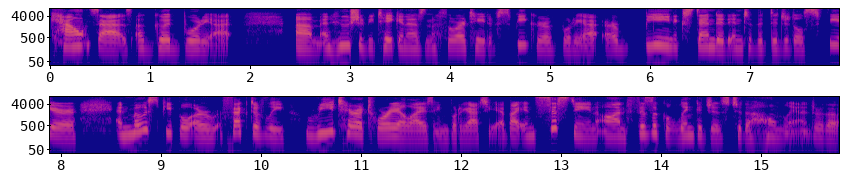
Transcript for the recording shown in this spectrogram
counts as a good Buryat um, and who should be taken as an authoritative speaker of Buryat are being extended into the digital sphere. And most people are effectively re-territorializing Buryatia by insisting on physical linkages to the homeland or the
